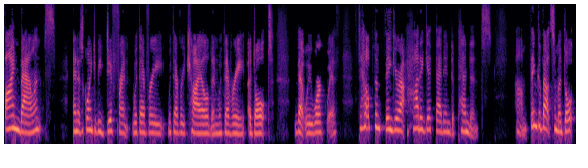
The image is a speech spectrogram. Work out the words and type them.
fine balance and it's going to be different with every with every child and with every adult that we work with to help them figure out how to get that independence. Um, think about some adult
